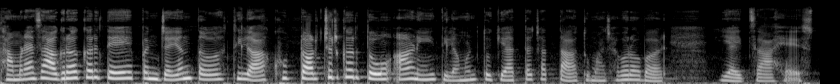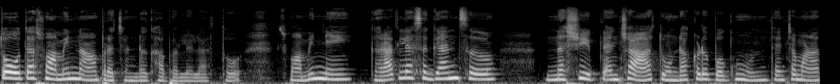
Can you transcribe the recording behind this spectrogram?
थांबण्याचा आग्रह करते पण जयंत तिला खूप टॉर्चर करतो आणि तिला म्हणतो की आत्ताच्या आत्ता तू माझ्याबरोबर यायचं आहेस तो त्या स्वामींना प्रचंड घाबरलेला असतो. स्वामींनी घरातल्या सगळ्यांचं नशीब त्यांच्या तोंडाकडं बघून त्यांच्या मनात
